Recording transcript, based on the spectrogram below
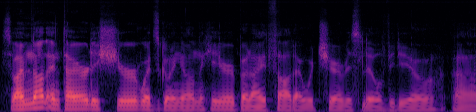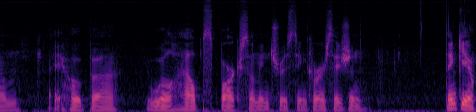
So I'm not entirely sure what's going on here, but I thought I would share this little video. Um, I hope uh, it will help spark some interesting conversation. Thank you.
